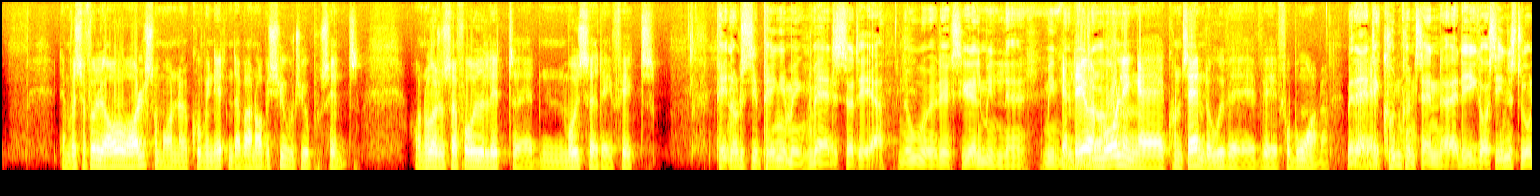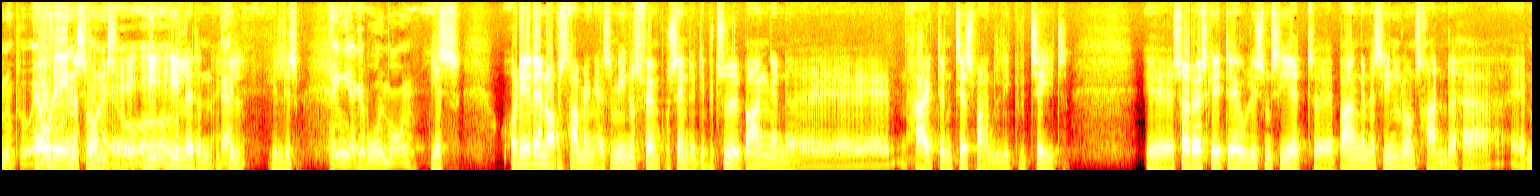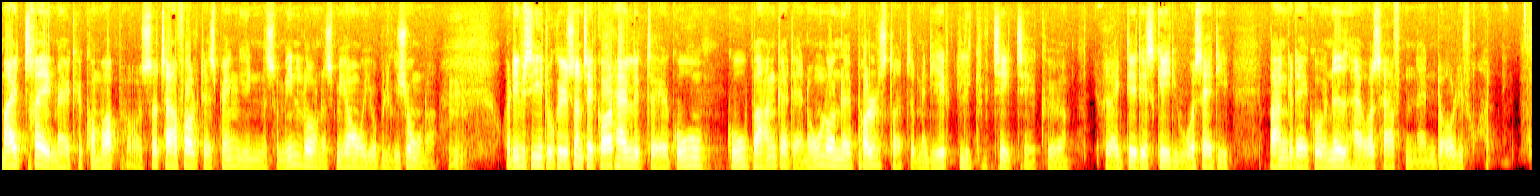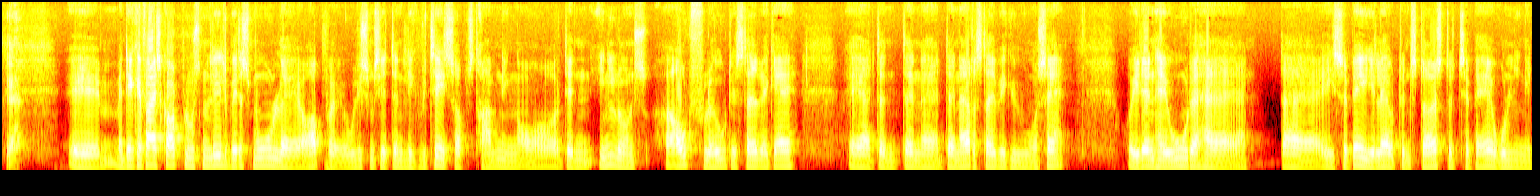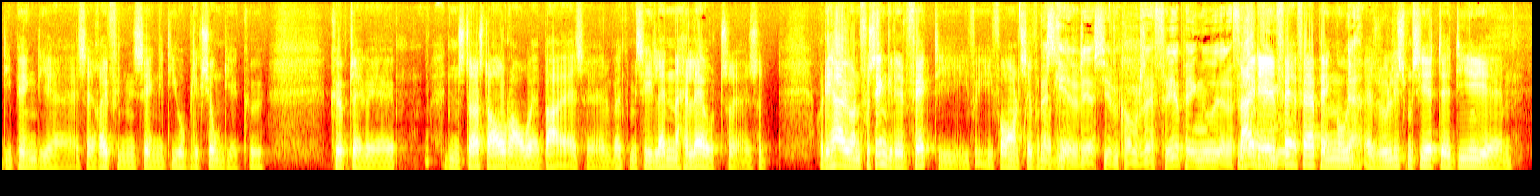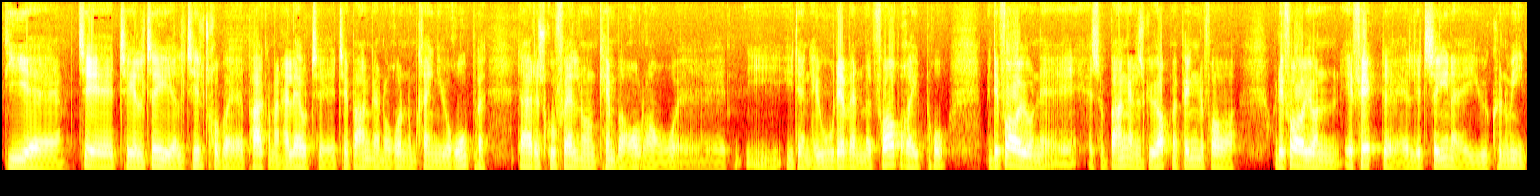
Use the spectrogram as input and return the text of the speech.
Den var selvfølgelig over voldsom under covid-19, der var den oppe i 27%. Og nu har du så fået lidt af den modsatte effekt. Når du siger pengemængden, hvad er det så, det er? Nu øh, det er sikkert alle mine, øh, mine Jamen, det er jo en måling af kontanter ude ved, ved forbrugerne. Men er det kun kontanter? Er det ikke også indestående på? Jo, det er indestående. og- He, hele den, Ja. hele, hele det, Penge, jeg kan bruge i morgen. Yes. Og det er den opstramning, altså minus 5 procent, det betyder, at bankerne øh, har ikke den tilsvarende likviditet. Øh, så er der også sket det, jo ligesom sige, at øh, bankernes indlånsrente har meget træ med at kan komme op, og så tager folk deres penge ind som indlån og smider over i obligationer. Mm. Og det vil sige, at du kan jo sådan set godt have lidt øh, gode, gode banker, der er nogenlunde polstret, men de har ikke likviditet til at køre. Det er ikke det, der er sket i USA. De banker, der er gået ned, har også haft en, en dårlig forretning. Ja. Øh, men det kan faktisk godt blusse en lille bitte smule øh, op, øh, ligesom siger, den likviditetsopstramning og den indlåns outflow, det stadigvæk er, er den, den, er, den er der stadigvæk i USA. Og i den her uge, der har, der har ECB lavet den største tilbagerulning af de penge, de har, altså refinansiering af de obligationer, de har kø, købt af den største afdrag af bare, altså, hvad kan man sige, landene har lavet. Så, så, og det har jo en forsinket effekt i, i, i forhold til... Hvad hvornår sker der der, siger du? Kommer der flere penge ud? Eller færre Nej, det er færre, færre penge ud. Ja. Altså, du ligesom sige, at øh, de, øh, de øh, TLT eller tiltrupper pakker, man har lavet til, til bankerne rundt omkring i Europa, der er der skulle falde nogle kæmpe overdrag øh, i, i den her uge. Det er man forberedt på. Men det får jo en, altså bankerne skal jo op med pengene for, og det får jo en effekt øh, lidt senere i økonomien.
